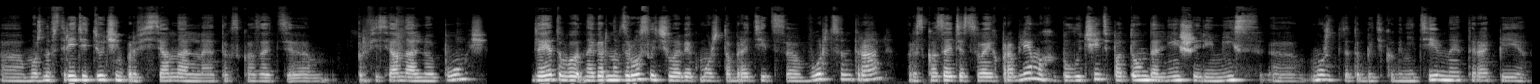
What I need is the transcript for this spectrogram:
э, можно встретить очень профессиональное, так сказать, э, профессиональную помощь. Для этого, наверное, взрослый человек может обратиться в Ворд-Централь, рассказать о своих проблемах и получить потом дальнейший ремис. Э, может это быть когнитивная терапия,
